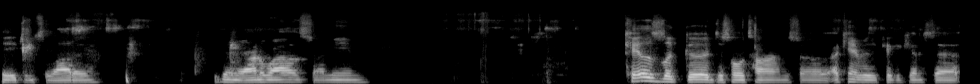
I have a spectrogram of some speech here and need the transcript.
Paige and Salata. He's been around a while, so I mean, Kayla's looked good this whole time, so I can't really pick against that.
